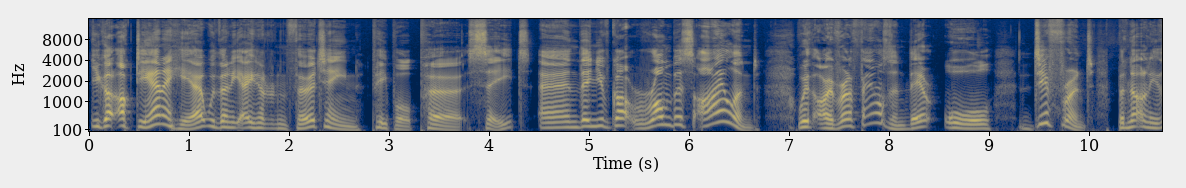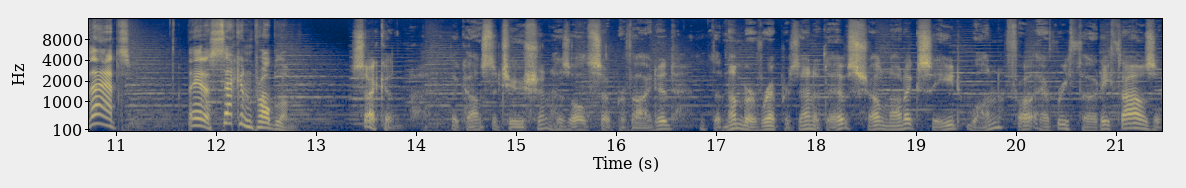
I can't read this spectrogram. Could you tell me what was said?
You got Octiana here with only 813 people per seat, and then you've got Rhombus Island with over a thousand. They're all different. But not only that, they had a second problem. Second, the Constitution has also provided that the number of representatives shall not exceed one for every 30,000,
